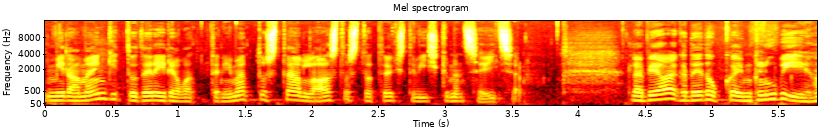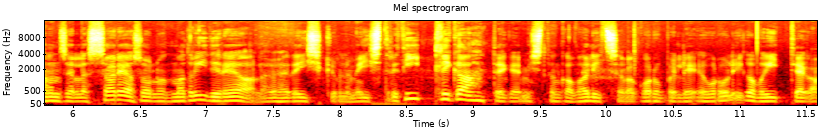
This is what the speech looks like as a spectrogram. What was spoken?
mida mängitud erinevate nimetuste all aastast tuhat üheksasada viiskümmend seitse läbi aegade edukaim klubi on selles sarjas olnud Madridi Real üheteistkümne meistritiitliga, tegemist on ka valitseva korvpalli Euroliiga võitjaga.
